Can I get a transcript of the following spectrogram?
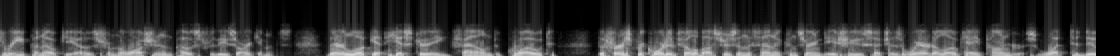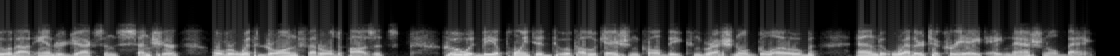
three Pinocchios from the Washington Post for these arguments. Their look at history found, quote, the first recorded filibusters in the Senate concerned issues such as where to locate Congress, what to do about Andrew Jackson's censure over withdrawn federal deposits, who would be appointed to a publication called the Congressional Globe, and whether to create a national bank,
